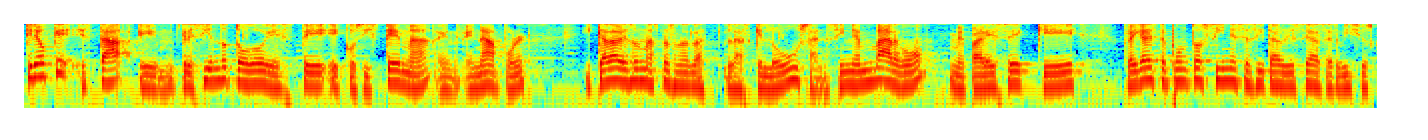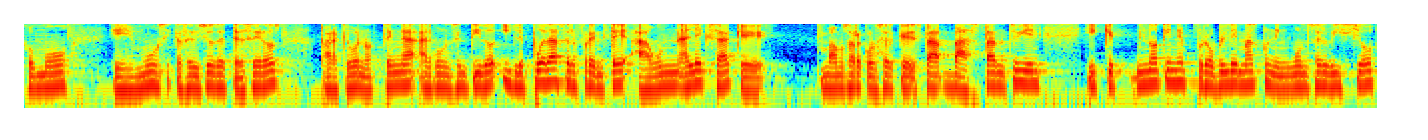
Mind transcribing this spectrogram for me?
Creo que está em, creciendo todo este ecosistema en, Apple y cada vez son más personas las que lo usan. Sin embargo, me parece que para llegar a este punto sí necesita abrirse a servicios como eh, música, servicios de terceros, para que bueno, tenga algún sentido y le pueda hacer frente a un Alexa que vamos a reconocer que está bastante bien y que no tiene problemas con ningún servicio. O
